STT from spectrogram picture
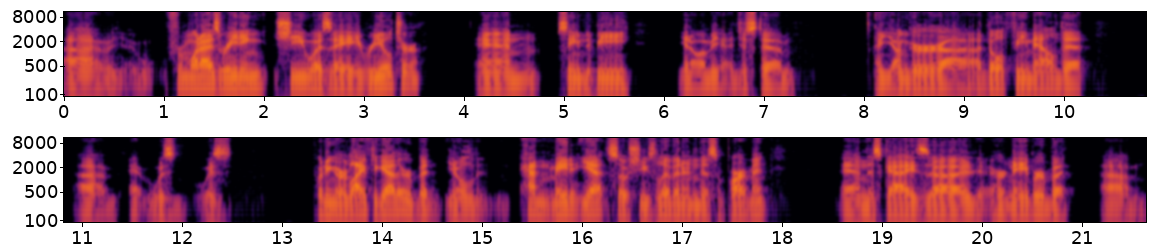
Uh, from what I was reading, she was a realtor and seemed to be, you know, I mean, just a, a younger uh, adult female that uh, was was putting her life together, but you know hadn't made it yet. So she's living in this apartment, and this guy's uh, her neighbor. But um,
